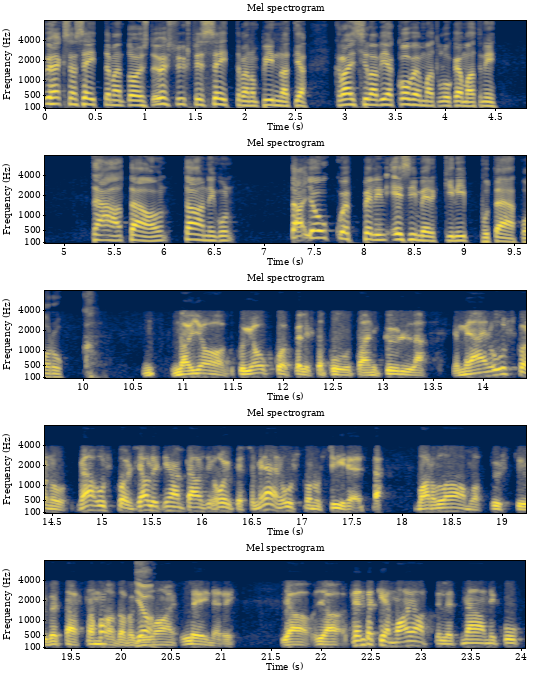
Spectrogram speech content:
9,17, 91,7 on pinnat ja Kreisilla vielä kovemmat lukemat, niin tämä, tämä on, tämä on, niin kuin, tämä on joukkuepelin esimerkki nippu tämä porukka. No joo, kun joukkuepelistä puhutaan, niin kyllä. Ja minä en uskonut, minä uskoin, se oli ihan täysin oikeassa, minä en uskonut siihen, että Varlaamo pystyy vetämään samalla tavalla kuin Leineri. Ja, ja sen takia mä ajattelin, että nämä niin kuin,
